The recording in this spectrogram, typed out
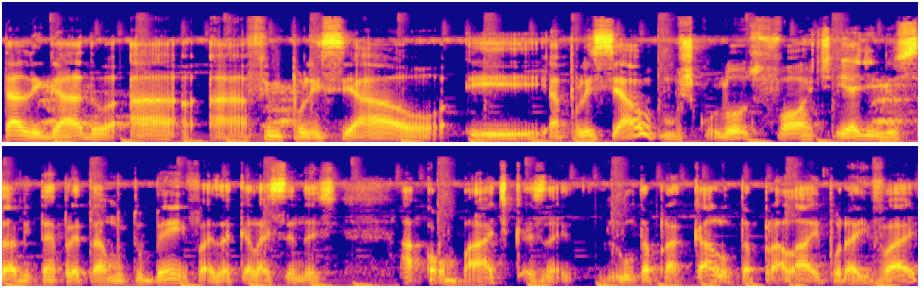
tá ligado a, a filme policial e a policial musculoso, forte e Edmilson sabe interpretar muito bem, faz aquelas cenas acrobáticas, né? luta para cá, luta para lá e por aí vai.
